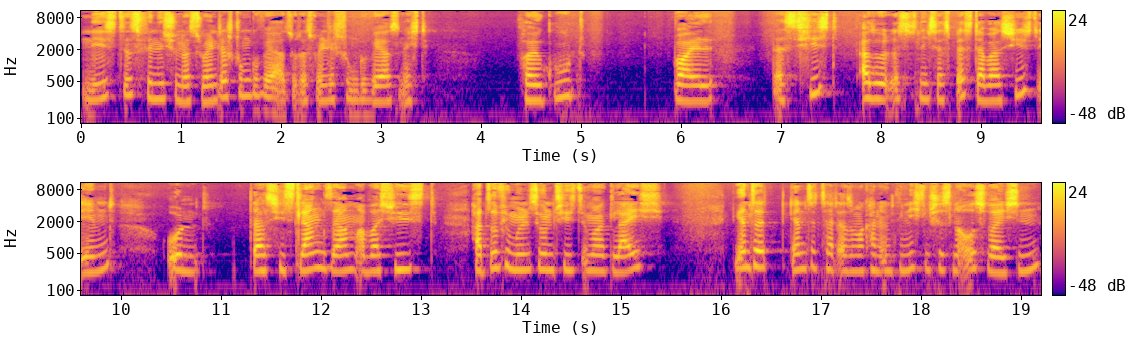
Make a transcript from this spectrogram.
nächstes finde ich schon das Ranger Sturmgewehr. Also das Ranger Sturmgewehr ist nicht voll gut, weil das schießt, also das ist nicht das Beste, aber es schießt eben und das schießt langsam, aber schießt, hat so viel Munition, schießt immer gleich die ganze, die ganze Zeit. Also man kann irgendwie nicht den Schüssen ausweichen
